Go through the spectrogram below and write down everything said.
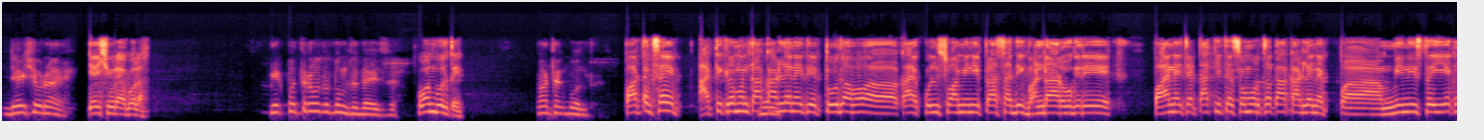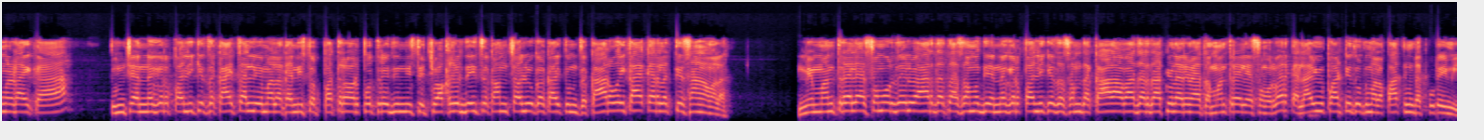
जय शिवराय. जय शिवराय बोला. एक पत्र होतं तुमचं द्यायचं. कोण बोलते पाठक बोलत. पाठक साहेब अतिक्रमण का काढलं नाही ते? तुळजाभव काय कुलस्वामिनी प्रासादिक भंडार वगैरे पाण्याच्या टाकीच्या समोरचं का काढलं नाही? प- मी नुसतं एक मिनिट आहे का तुमच्या नगरपालिकेचं काय चाललंय मला? काय नुसतं पत्रावर पत्र देऊन नुसते चॉकलेट द्यायचं काम चालू आहे का? काय तुमचं? कारवाई काय करायला ते सांगा मला. मी मंत्रालयासमोर जाईल अर्धा तासामध्ये. नगरपालिकेचा समजा काळा बाजार दाखवणार आहे मी आता मंत्रालयासमोर. बरं का लाईव्ह पाठवतो तुम्हाला पाच मिनिटात. कुठे मी?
